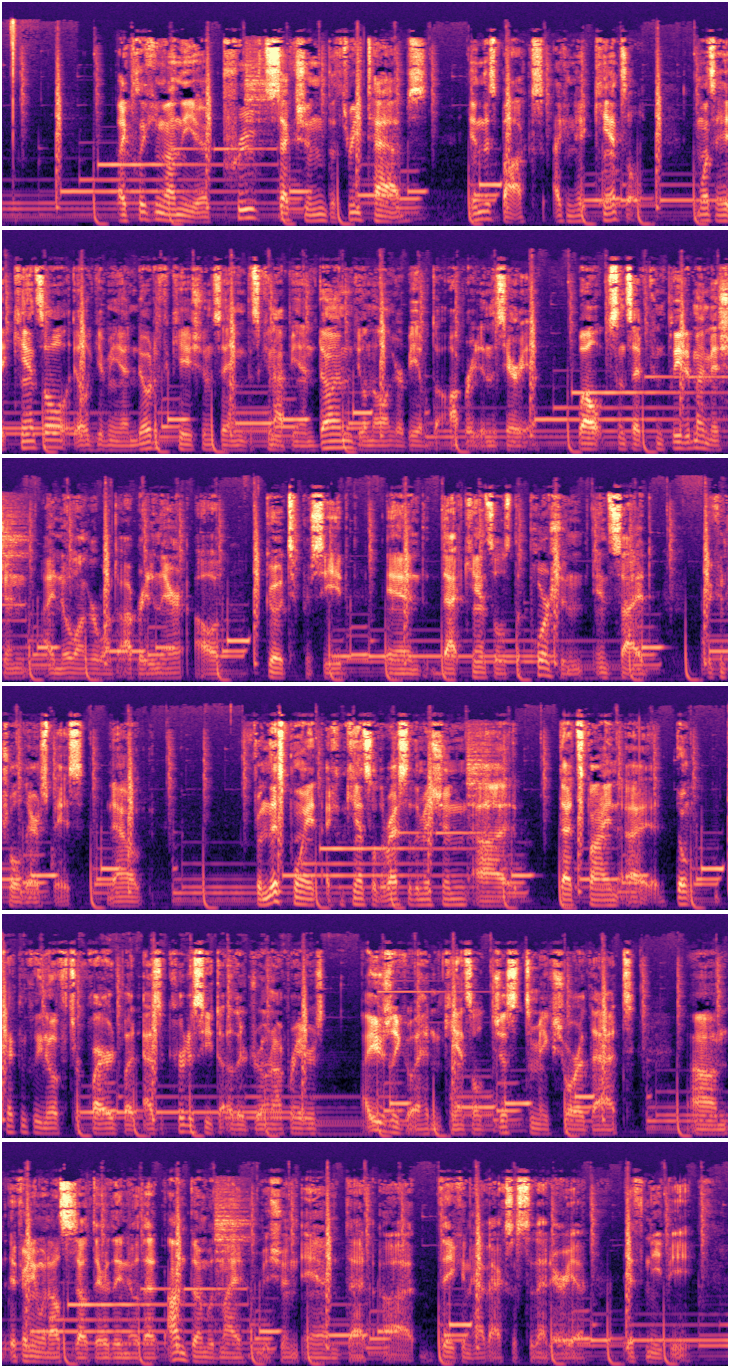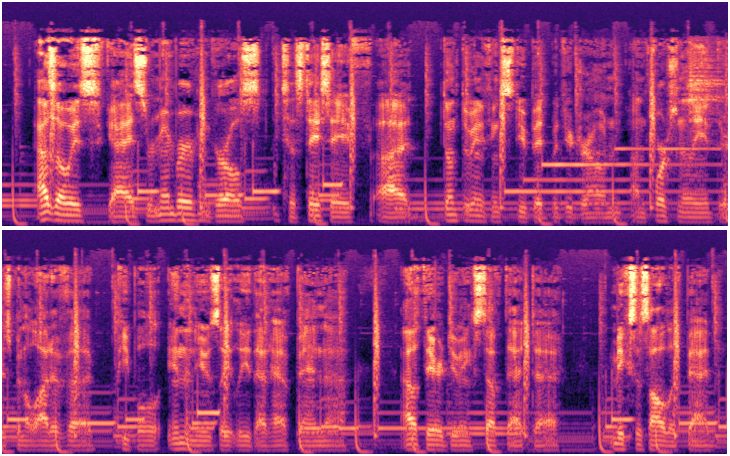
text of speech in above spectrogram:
by clicking on the approved section, the three tabs in this box, I can hit cancel. Once I hit cancel, it'll give me a notification saying this cannot be undone. You'll no longer be able to operate in this area. Well, since I've completed my mission, I no longer want to operate in there. I'll go to proceed, and that cancels the portion inside the controlled airspace. Now, from this point, I can cancel the rest of the mission. Uh, that's fine. I don't technically know if it's required, but as a courtesy to other drone operators, I usually go ahead and cancel just to make sure that um, if anyone else is out there, they know that I'm done with my mission and that uh, they can have access to that area if need be. As always, guys, remember, girls, to stay safe. Uh, don't do anything stupid with your drone. Unfortunately, there's been a lot of uh, people in the news lately that have been uh, out there doing stuff that uh, makes us all look bad.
